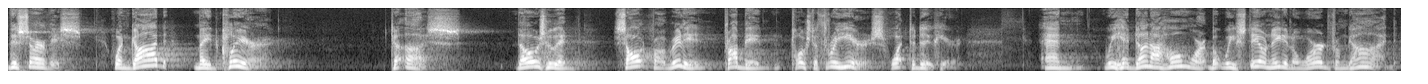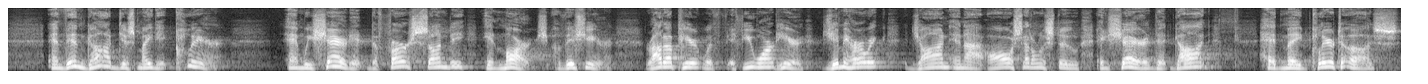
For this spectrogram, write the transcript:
this service when God made clear to us, those who had sought for really probably close to three years what to do here. And we had done our homework, but we still needed a word from God. And then God just made it clear. And we shared it the first Sunday in March of this year right up here with, if you weren't here, Jimmy Herwick, John, and I all sat on a stool and shared that God had made clear to us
